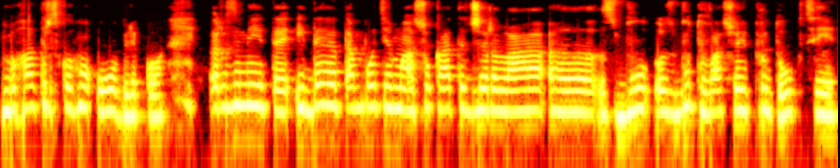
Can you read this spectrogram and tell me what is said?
бухгалтерського обліку. Розумієте, іде там потім шукати джерела е, збуту вашої продукції,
